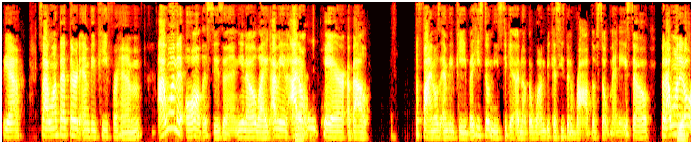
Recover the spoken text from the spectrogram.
Yeah. So I want that third MVP for him. I want it all this season, you know, like I mean, I don't really care about the finals MVP, but he still needs to get another one because he's been robbed of so many. So, but I want yeah. it all.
